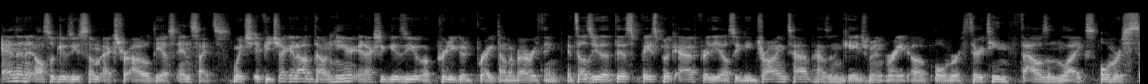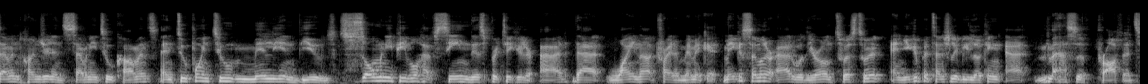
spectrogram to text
And then it also gives you some extra AutoDS insights, which if you check it out down here, it actually gives you a pretty good breakdown of everything. It tells you that this Facebook ad for the LCD drawing tab has an engagement rate of over 13,000 likes, over 772 comments, and 2.2 million views. So many people have seen this particular ad that why not try to mimic it? Make a similar ad with your own twist to it, and you could potentially be looking at massive profits.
